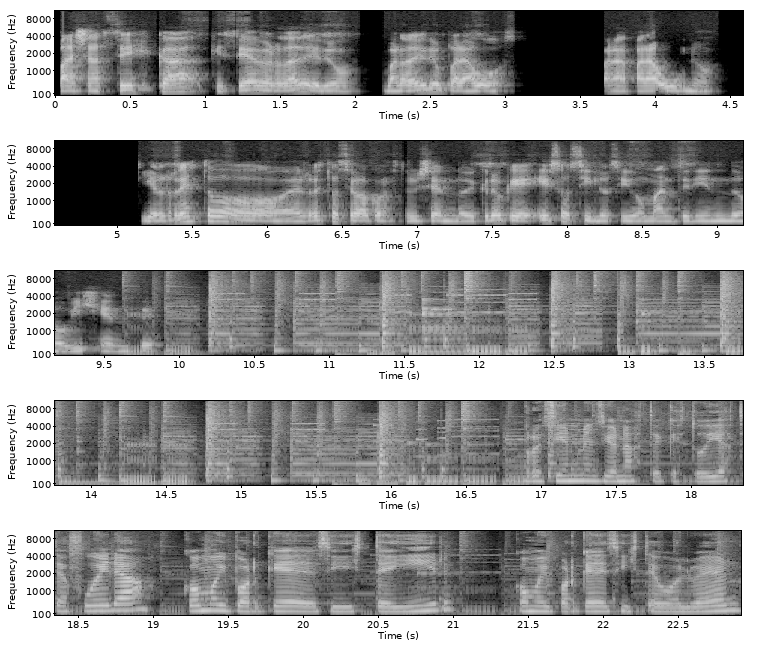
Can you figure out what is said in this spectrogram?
payasesca, que sea verdadero, verdadero para vos, para, para uno. Y el resto, el resto se va construyendo, y creo que eso sí lo sigo manteniendo vigente. Recién mencionaste que estudiaste afuera. ¿Cómo y por qué decidiste ir? ¿Cómo y por qué decidiste volver?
